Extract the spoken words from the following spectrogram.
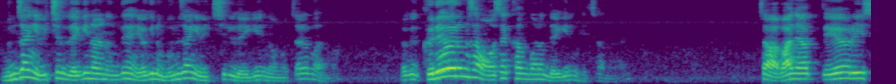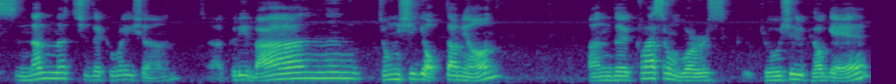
문장의 위치도 내긴 하는데 여기는 문장의 위치를 내기엔 너무 짧아요. 여기 글의 흐름상 어색한 거는 내기는 괜찮아요. 자, 만약 there is not much decoration. 자, 그리 많은 정식이 없다면 on the classroom walls, 그 교실 벽에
